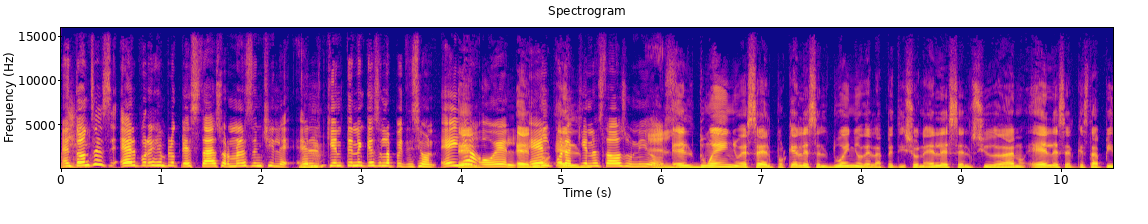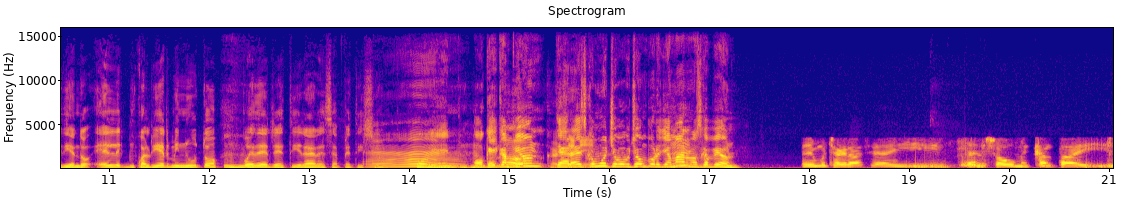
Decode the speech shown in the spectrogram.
Entonces, él, por ejemplo, que está, su hermana está en Chile, ¿él, ¿quién tiene que hacer la petición? ¿Ella Él, o él? él, Él, no, por aquí en Estados Unidos. El dueño es él, porque él es el dueño de la petición, él es el ciudadano, él es el que está pidiendo, él en cualquier minuto puede retirar esa petición. Ah. Muy bien. Ok, campeón, No, te agradezco mucho, por llamarnos, campeón. Eh, muchas gracias y el show me encanta y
